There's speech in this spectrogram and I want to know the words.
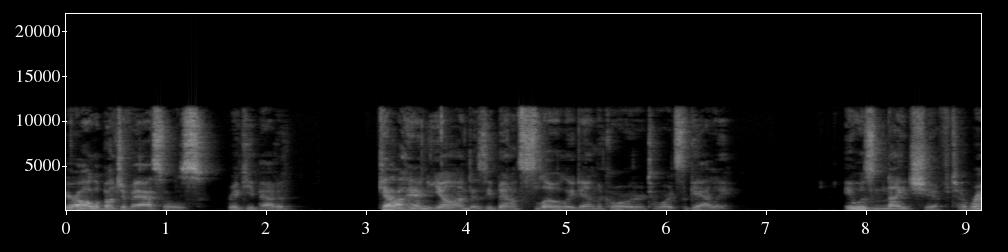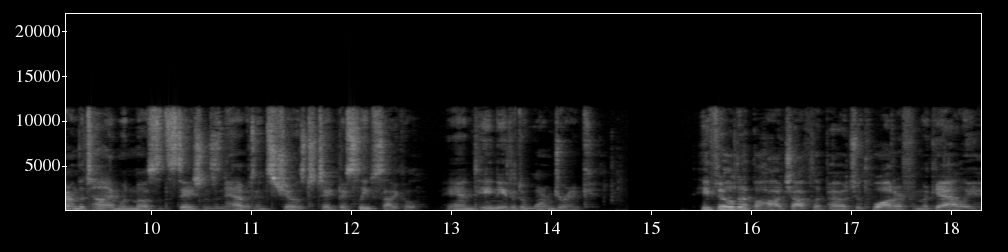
you're all a bunch of assholes, Ricky pouted. Callahan yawned as he bounced slowly down the corridor towards the galley. It was night shift, around the time when most of the station's inhabitants chose to take their sleep cycle, and he needed a warm drink. He filled up a hot chocolate pouch with water from the galley,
